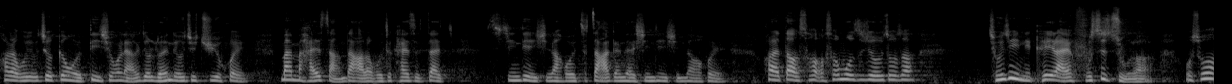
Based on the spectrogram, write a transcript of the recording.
后来我就就跟我弟兄两个就轮流去聚会，慢慢孩子长大了，我就开始在新店行道会扎根在新店行道会。后来到时候，收牧师就就说：“琼庆，你可以来服侍主了。”我说：“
